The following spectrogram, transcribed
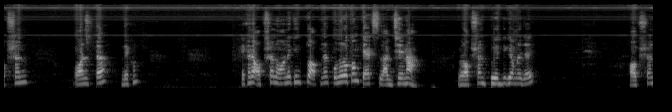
অপশান ওয়ানটা দেখুন। এখানে অপশান ওয়ানে কিন্তু আপনার কোনো রকম ট্যাক্স লাগছে না। এবার অপশান টু এর দিকে আমরা যাই। অপশান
